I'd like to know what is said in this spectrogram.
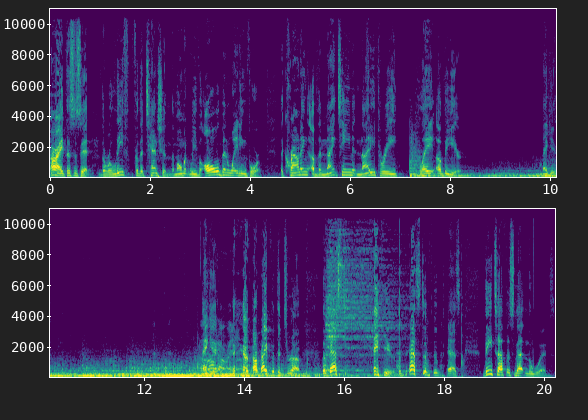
All right, this is it. The relief for the tension, the moment we've all been waiting for. The crowning of the 1993 Play of the Year. Thank you. Thank All you. right all right with the drum. The best, thank you, the best of the best, the toughest nut in the woods.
